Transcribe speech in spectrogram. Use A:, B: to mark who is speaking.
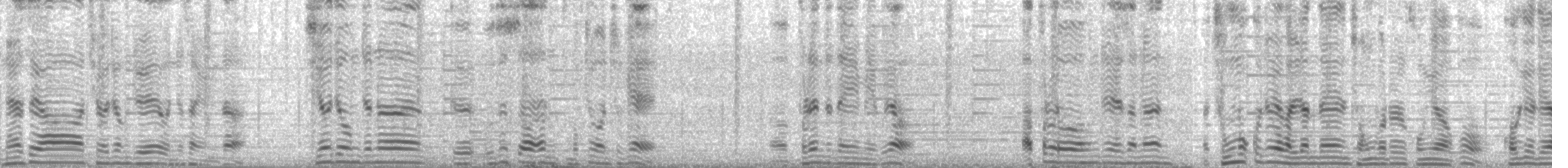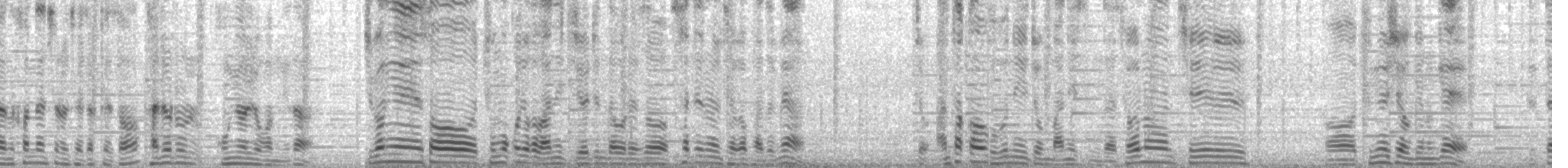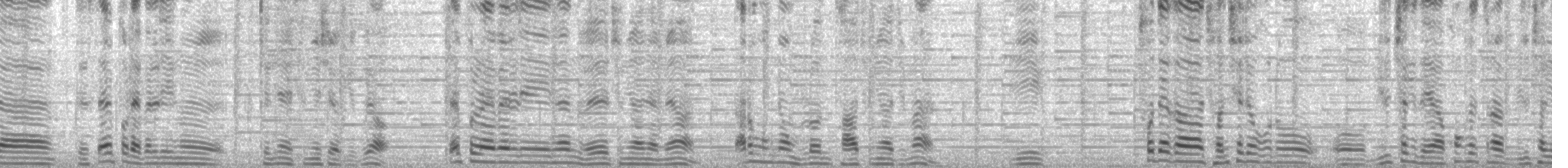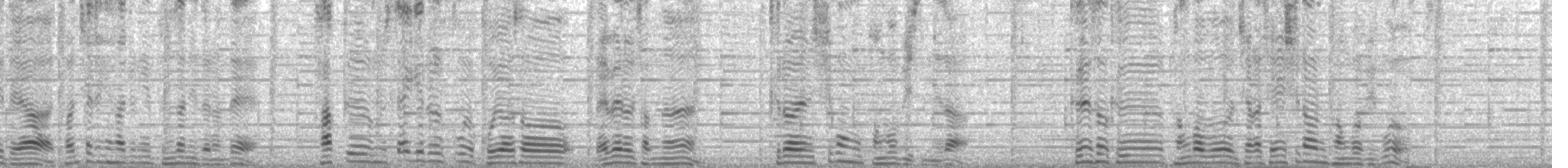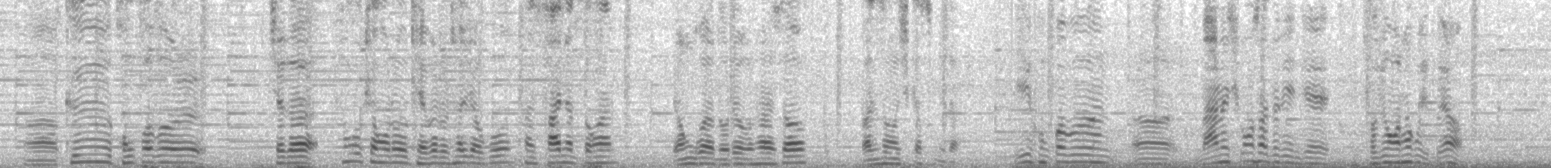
A: 안녕하세요. 지어점주의 원유상입니다. 지어점주는 그 우드선 목주 건축의 어, 브랜드 네임이고요. 앞으로 홈주에서는 중목 구조에 관련된 정보를 공유하고 거기에 대한 컨텐츠를 제작해서 자료를 공유하려고 합니다. 지방에서 중목 구조가 많이 지어진다고 해서 사진을 제가 받으면 좀 안타까운 부분이 좀 많이 있습니다. 저는 제일 어, 중요시 여기는 게 일단 그 셀프 레벨링을 굉장히 중요시 여기고요. 셀프 레벨링은 왜 중요하냐면 다른 공정 물론 다 중요하지만 이 토대가 전체적으로 어, 밀착이 돼야 콘크리트라 밀착이 돼야 전체적인 하중이 분산이 되는데 가끔 세기를 꼬- 고여서 레벨을 잡는 그런 시공 방법이 있습니다. 그래서 그 방법은 제가 제일 싫어하는 방법이고, 어, 그 공법을 제가 한국형으로 개발을 하려고 한 4년 동안 연구와 노력을 해서 완성을 시켰습니다. 이 공법은 어, 많은 시공사들이 이제 적용을 하고 있고요.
